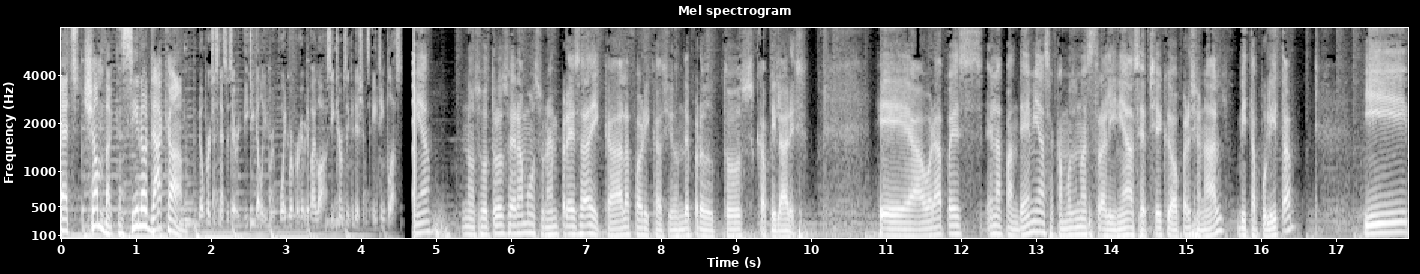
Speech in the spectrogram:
That's chumbacasino.com. No purchase necessary. VGW Group. Void were prohibited by law. See terms and conditions. 18 plus. Nosotros éramos una empresa dedicada a la fabricación de productos capilares. Eh, ahora pues en la pandemia sacamos nuestra línea de asepsia y cuidado personal, Vitapulita. Y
